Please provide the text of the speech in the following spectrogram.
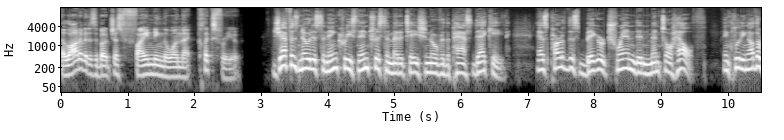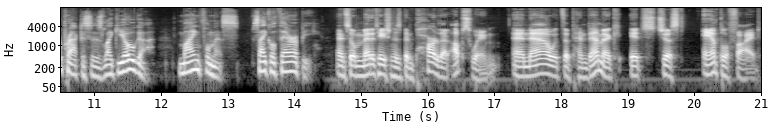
A lot of it is about just finding the one that clicks for you. Jeff has noticed an increased interest in meditation over the past decade as part of this bigger trend in mental health, including other practices like yoga, mindfulness, psychotherapy. And so meditation has been part of that upswing. And now with the pandemic, it's just amplified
